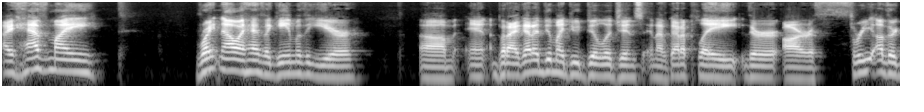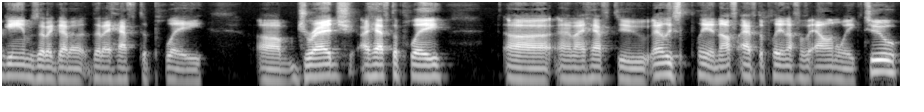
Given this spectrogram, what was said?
I have my right now. I have a game of the year, um, and but I got to do my due diligence, and I've got to play. There are three other games that I gotta that I have to play. Um, Dredge, I have to play, uh, and I have to at least play enough. I have to play enough of Alan Wake too.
